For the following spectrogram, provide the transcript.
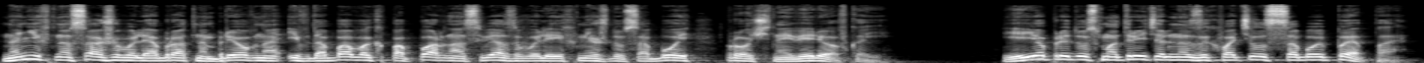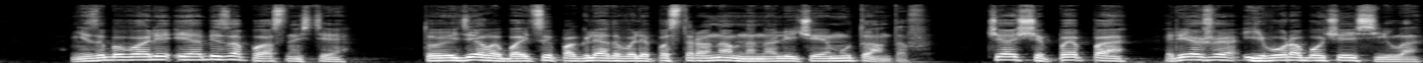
на них насаживали обратно бревна и вдобавок попарно связывали их между собой прочной веревкой. Ее предусмотрительно захватил с собой Пеппа. Не забывали и о безопасности. То и дело бойцы поглядывали по сторонам на наличие мутантов. Чаще Пеппа Реже его рабочая сила,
